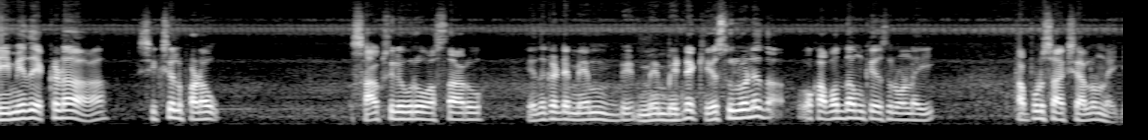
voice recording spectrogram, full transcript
నీ మీద ఎక్కడ శిక్షలు పడవు. సాక్షులు ఎవరు వస్తారు? ఎందుకంటే మేము మేము పెట్టిన కేసుల్లోనే ఒక అబద్ధం కేసులు ఉన్నాయి తప్పుడు సాక్ష్యాలు ఉన్నాయి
